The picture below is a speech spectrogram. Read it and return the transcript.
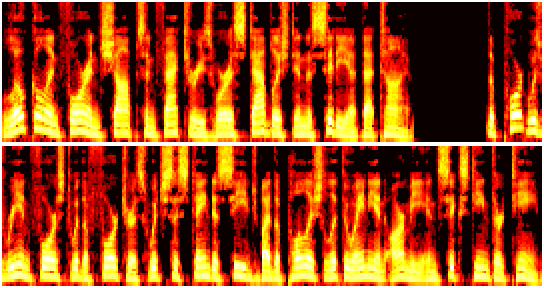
Local and foreign shops and factories were established in the city at that time. The port was reinforced with a fortress which sustained a siege by the Polish-Lithuanian army in 1613.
